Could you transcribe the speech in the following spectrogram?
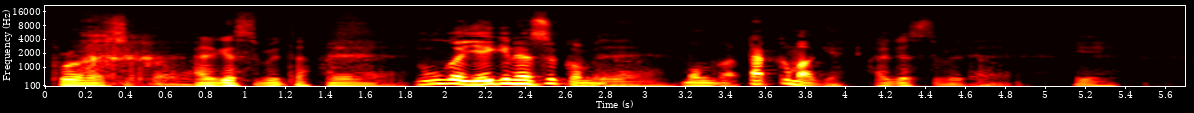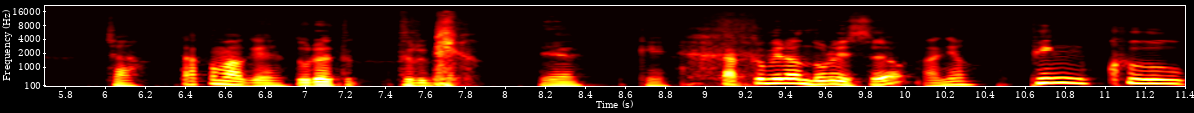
불러냈을 거예요. 알겠습니다. 예. 누군가 얘기는 했을 겁니다. 네. 뭔가 따끔하게. 알겠습니다. 네. 예. 자, 따끔하게 노래 듣, 들을게요. 예. 이렇게. 따끔이란 노래 있어요? 아니요. 핑크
